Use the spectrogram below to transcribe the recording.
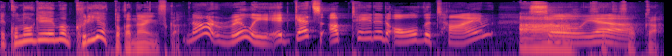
えこのゲームはクリアとかないんですか Not really. It gets updated all the time. あ So, あそっ yeah. かそっか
